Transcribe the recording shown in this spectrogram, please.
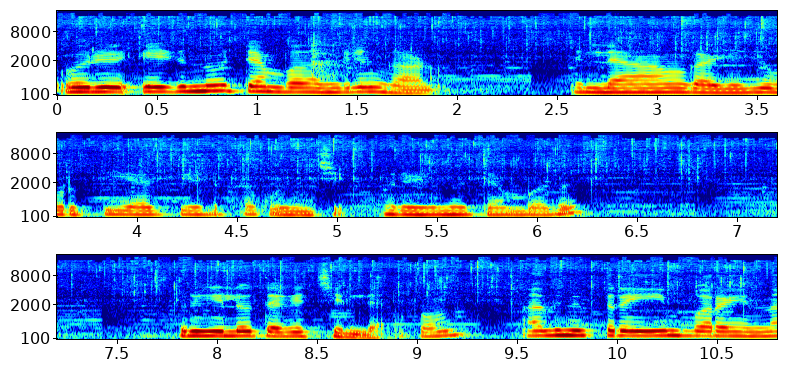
ഒരു എഴുന്നൂറ്റമ്പതെങ്കിലും കാണും. എല്ലാം കഴുകി വൃത്തിയാക്കി എടുത്ത കൊഞ്ച്. ഒരു എഴുന്നൂറ്റമ്പത്. ഒരു കിലോ തികച്ചില്ല. അപ്പം അതിന് ഇത്രയും പറയുന്ന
